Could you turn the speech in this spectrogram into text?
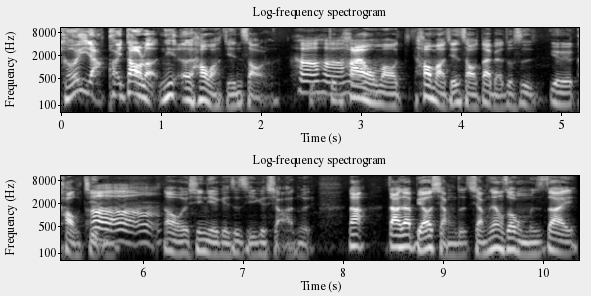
可以啦，快到了，你呃号码减少了。号码号码减少代表就是越来越靠近。嗯嗯嗯。那我心里也给自己一个小安慰。那大家不要想着想象中我们是在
